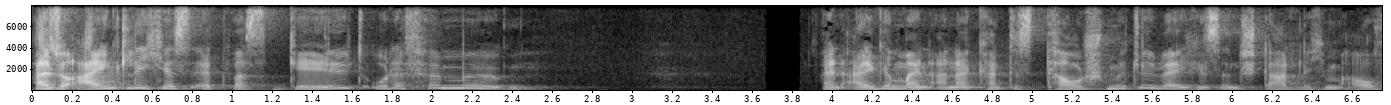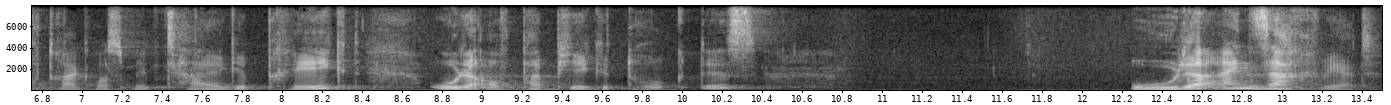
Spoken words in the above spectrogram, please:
Also eigentlich ist etwas Geld oder Vermögen. Ein allgemein anerkanntes Tauschmittel, welches in staatlichem Auftrag aus Metall geprägt oder auf Papier gedruckt ist. Oder ein Sachwert,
